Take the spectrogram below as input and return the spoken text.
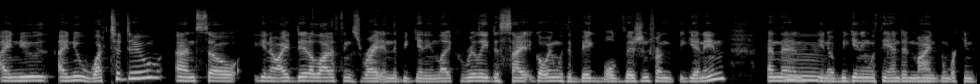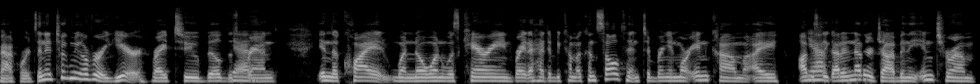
I knew I knew what to do, and so you know I did a lot of things right in the beginning, like really decide going with a big bold vision from the beginning, and then mm. you know beginning with the end in mind and working backwards. And it took me over a year, right, to build this yeah. brand in the quiet when no one was caring. Right, I had to become a consultant to bring in more income. I obviously yeah. got another job in the interim.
